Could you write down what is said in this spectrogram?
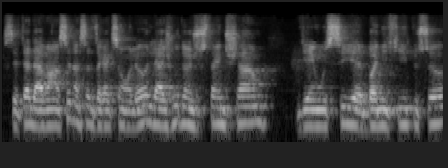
C'était d'avancer dans cette direction-là. L'ajout d'un Justin Ducharme vient aussi euh, bonifier tout ça.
